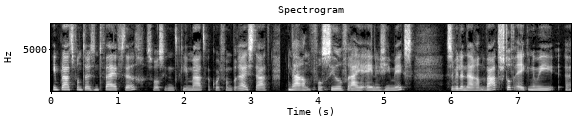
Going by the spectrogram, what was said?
in plaats van 2050, zoals in het klimaatakkoord van Parijs staat, naar een fossielvrije energiemix. Ze willen naar een waterstofeconomie, uh,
